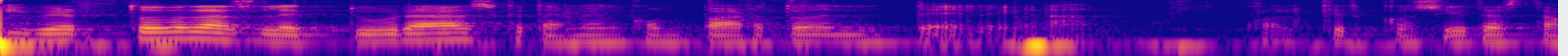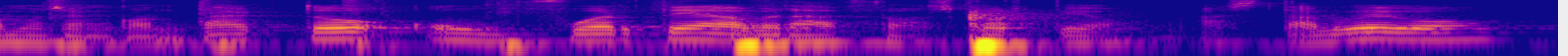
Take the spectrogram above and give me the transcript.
y ver todas las lecturas que también comparto en Telegram. Cualquier cosita estamos en contacto. Un fuerte abrazo, Scorpio. Hasta luego.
